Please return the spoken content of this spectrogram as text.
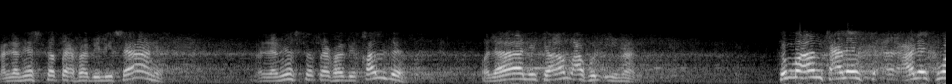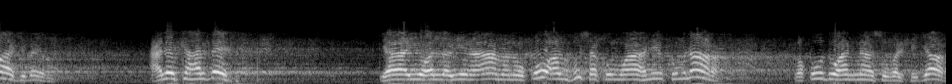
من لم يستطع فبلسانه من لم يستطع فبقلبه وذلك أضعف الإيمان. ثم أنت عليك, عليك واجب أيضا. عليك أهل بيتك يا أيها الذين آمنوا قوا أنفسكم وأهليكم نارا وقودها الناس والحجار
